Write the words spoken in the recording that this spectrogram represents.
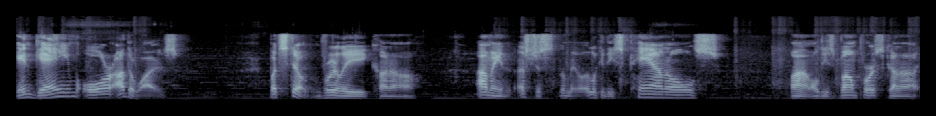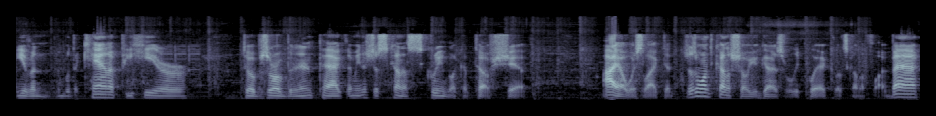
In game or otherwise. but still, really kind of. I mean, let's just let me look at these panels. Um, all these bumpers, kind of even with the canopy here to absorb an impact. I mean, it's just kind of scream like a tough ship. I always liked it. Just want to kind of show you guys really quick. Let's kind of fly back.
